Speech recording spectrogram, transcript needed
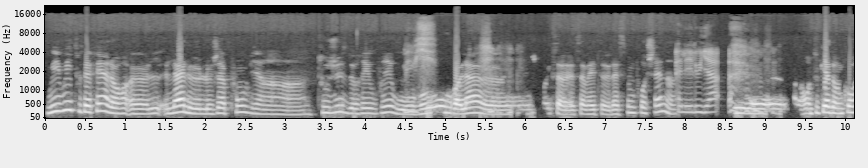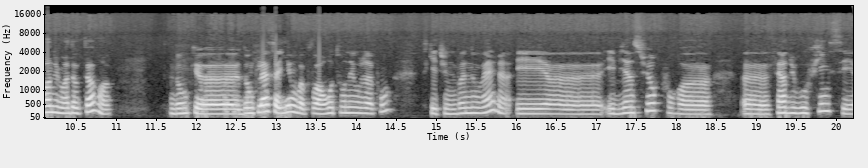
Oui, oui, tout à fait. Alors là, le, Japon vient tout juste de réouvrir ou rouvre là. je crois que ça, ça, va être la semaine prochaine. Alléluia. en tout cas, dans le courant du mois d'octobre. Donc, donc là, ça y est, on va pouvoir retourner au Japon qui est une bonne nouvelle. Et, euh, et bien sûr, pour euh, euh, faire du woofing, c'est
